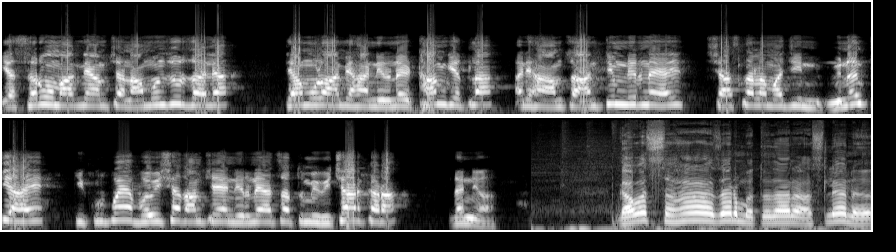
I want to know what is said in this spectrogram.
या सर्व मागण्या आमच्या नामंजूर झाल्या. त्यामुळं आम्ही हा निर्णय ठाम घेतला आणि हा आमचा अंतिम निर्णय आहे. शासनाला माझी विनंती आहे की कृपया भविष्यात आमच्या या निर्णयाचा तुम्ही विचार करा. धन्यवाद. गावात सहा हजार मतदान असल्यानं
